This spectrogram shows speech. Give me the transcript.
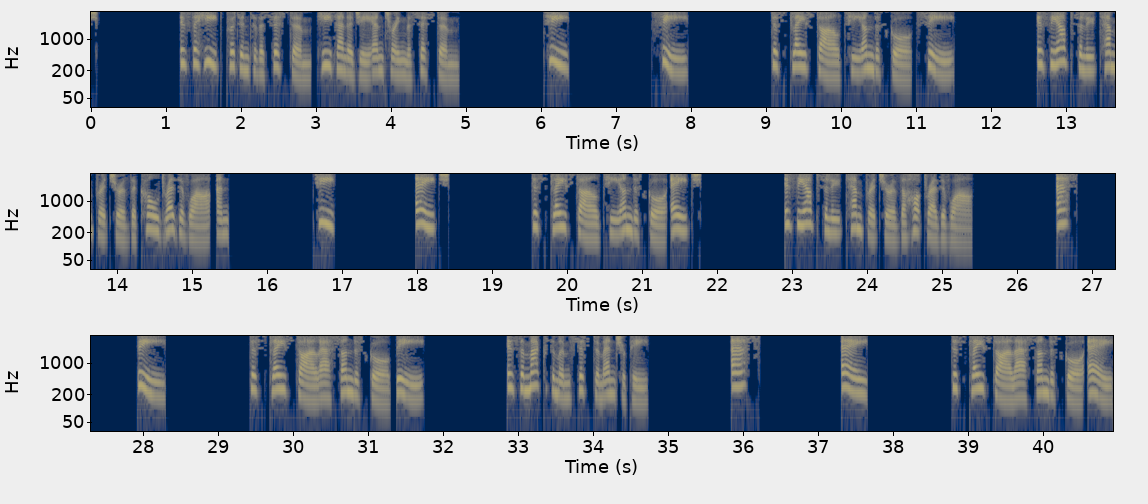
is the heat put into the system heat energy entering the system. T c display style t underscore c is the absolute temperature of the cold reservoir and t h display style t underscore h is the absolute temperature of the hot reservoir. S B display style S underscore B is the maximum system entropy S A display style S underscore A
